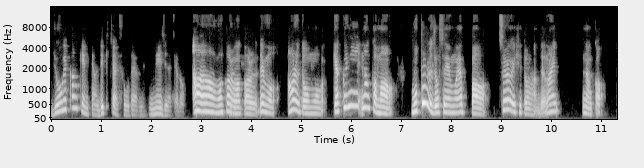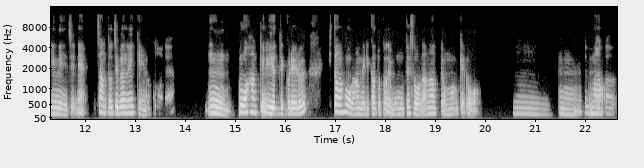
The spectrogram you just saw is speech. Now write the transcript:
上下関係みたいなのできちゃいそうだよね。イメージだけど。ああ、わかるわかる。でも、あると思う。逆になんかまあ、モテる女性もやっぱ強い人なんじゃない？なんか、イメージね。ちゃんと自分の意見。うん、もうはっきり言ってくれる？人の方がアメリカとかでもモテそうだなって思うけど。うん。うん。でもなんか、まあ、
